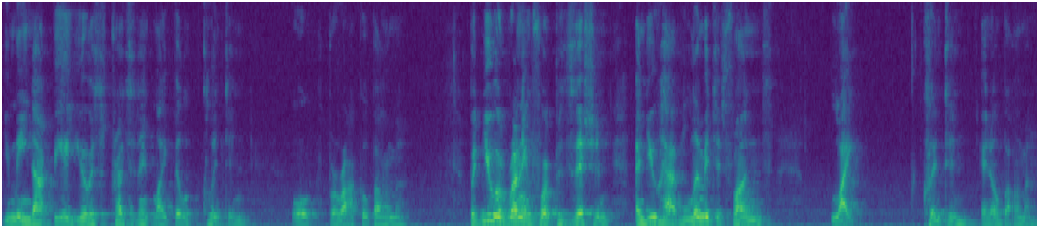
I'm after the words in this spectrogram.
You may not be a U.S. president like Bill Clinton or Barack Obama, but you are running for a position and you have limited funds like Clinton and Obama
